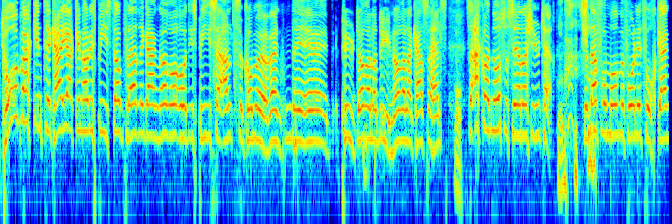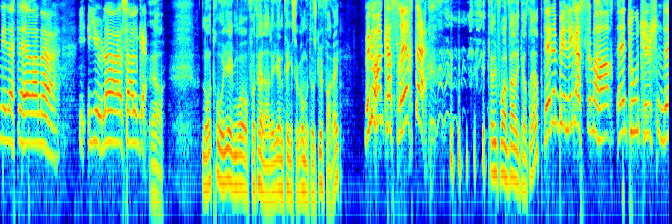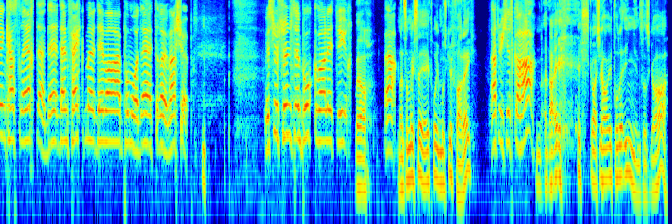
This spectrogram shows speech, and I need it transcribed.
Tåbakken til kajakken har de spist opp flere ganger, og, og de spiser alt som kommer over, enten det er puter eller dyner eller hva som helst. Ja. Så akkurat nå så ser det ikke ut her. Nei, det Så derfor må vi få litt fortgang i dette her julesalget. Ja. Nå tror jeg jeg må fortelle deg en ting som kommer til å skuffe deg. Vil du ha han kastrerte? Kan jeg få han ferdig kastrert? Det er den billigste vi har. Det er 2000, det er en kastrerte. Det, den fikk vi, det var på en måte et røverkjøp. Hvis du syns en bukk var litt dyr, Ja. ja, Men som jeg sier, jeg tror jeg må skuffe deg. at du ikke skal ha. Nei, jeg skal ikke ha. Jeg tror det er ingen som skal ha.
